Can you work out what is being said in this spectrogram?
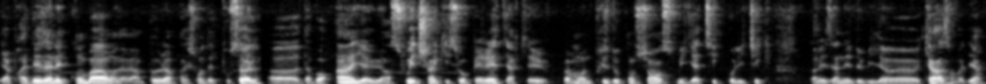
Et après des années de combat, on avait un peu l'impression d'être tout seul. Euh, D'abord, un, il y a eu un switch hein, qui s'est opéré, c'est-à-dire qu'il y a eu vraiment une prise de conscience médiatique, politique dans les années 2015, on va dire.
